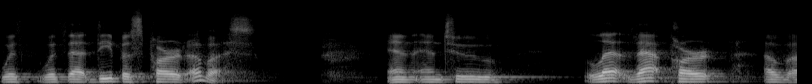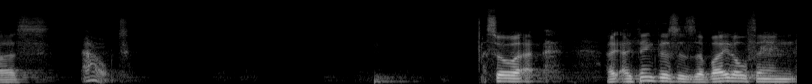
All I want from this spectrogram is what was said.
with, with that deepest part of us and, and to let that part of us out. So I, I think this is a vital thing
